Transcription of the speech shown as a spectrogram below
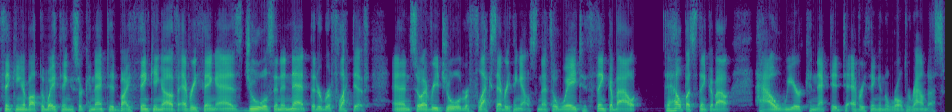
thinking about the way things are connected by thinking of everything as jewels in a net that are reflective. And so every jewel reflects everything else. And that's a way to think about, to help us think about how we're connected to everything in the world around us.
